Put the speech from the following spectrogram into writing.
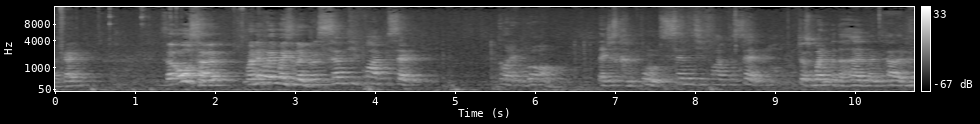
Okay? So also, when always in a group, 75% got it wrong. They just conformed. 75% just went with the herd mentality.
